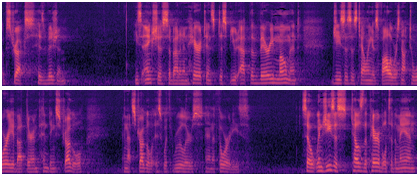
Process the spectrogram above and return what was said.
obstructs his vision. He's anxious about an inheritance dispute at the very moment Jesus is telling his followers not to worry about their impending struggle, and that struggle is with rulers and authorities. So when Jesus tells the parable to the man,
